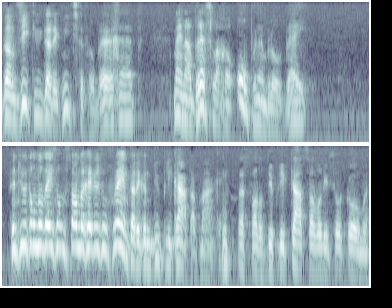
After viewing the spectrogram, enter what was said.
Dan ziet u dat ik niets te verbergen heb. Mijn adres lag er open en bloot bij. Vindt u het onder deze omstandigheden zo vreemd dat ik een duplicaat had maken? Van het duplicaat zal wel niet veel komen.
